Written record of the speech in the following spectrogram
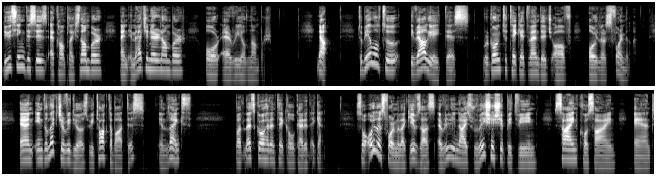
Do you think this is a complex number, an imaginary number, or a real number? Now, to be able to evaluate this, we're going to take advantage of Euler's formula. And in the lecture videos we talked about this in length but let's go ahead and take a look at it again. So Euler's formula gives us a really nice relationship between sine, cosine, and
